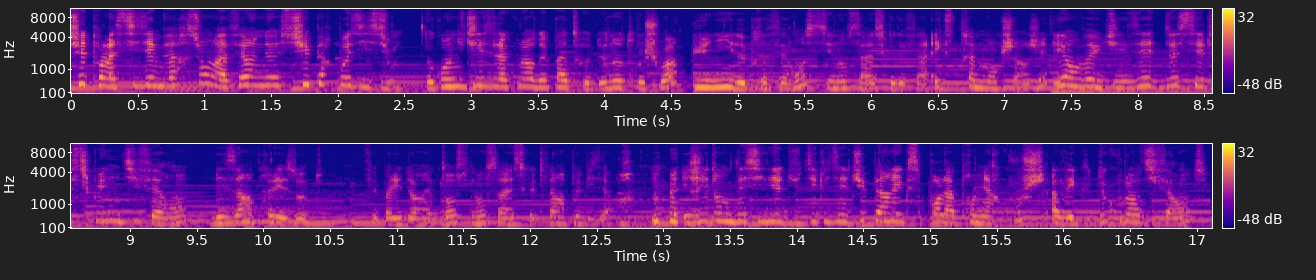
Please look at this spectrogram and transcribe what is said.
Ensuite, pour la sixième version, on va faire une superposition. Donc on utilise la couleur de pâte de notre choix, unie de préférence, sinon ça risque de faire extrêmement chargé. Et on va utiliser deux seal screens différents, les uns après les autres. On fait pas les deux en même temps, sinon ça risque de faire un peu bizarre. et j'ai donc décidé d'utiliser du perlex pour la première couche, avec deux couleurs différentes.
